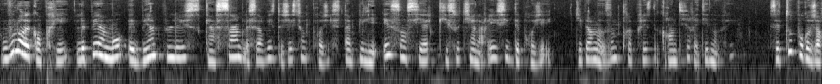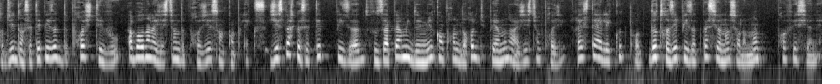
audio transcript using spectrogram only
Vous l'aurez compris, le PMO est bien plus qu'un simple service de gestion de projet. C'est un pilier essentiel qui soutient la réussite des projets et qui permet aux entreprises de grandir et d'innover. C'est tout pour aujourd'hui dans cet épisode de Projetez-vous, abordant la gestion de projets sans complexe. J'espère que cet épisode vous a permis de mieux comprendre le rôle du PMO dans la gestion de projet. Restez à l'écoute pour d'autres épisodes passionnants sur le monde professionnel.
